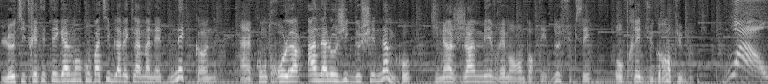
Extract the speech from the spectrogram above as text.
le titre était également compatible avec la manette Neccon, un contrôleur analogique de chez Namco qui n'a jamais vraiment remporté de succès auprès du grand public. Wow,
